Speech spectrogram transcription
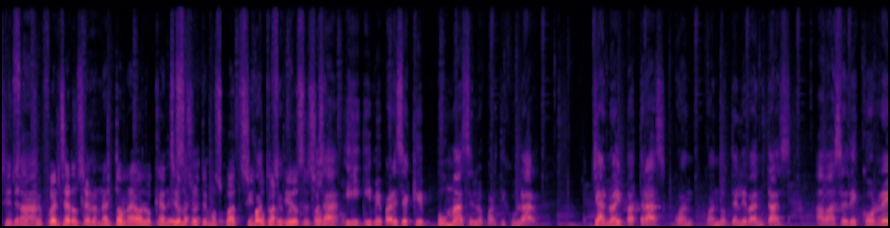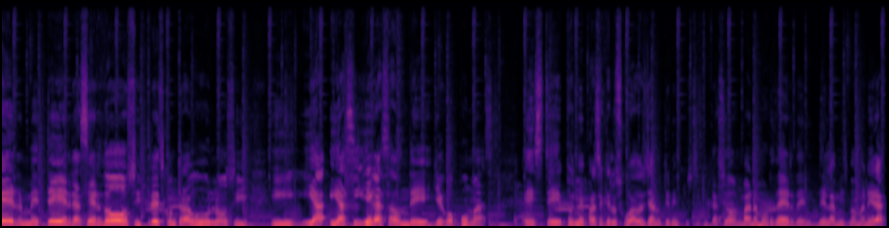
Sí, de sea, lo que fue el 0-0 en el torneo, lo que han sido los últimos 4 5 cuatro, cinco- partidos es O sea, y, y me parece que Pumas en lo particular ya no hay para atrás. Cuando, cuando te levantas a base de correr, meter, de hacer dos y tres contra unos y, y, y así llegas a donde llegó Pumas. Este, pues me parece que los jugadores ya no tienen justificación, van a morder de, de la misma manera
